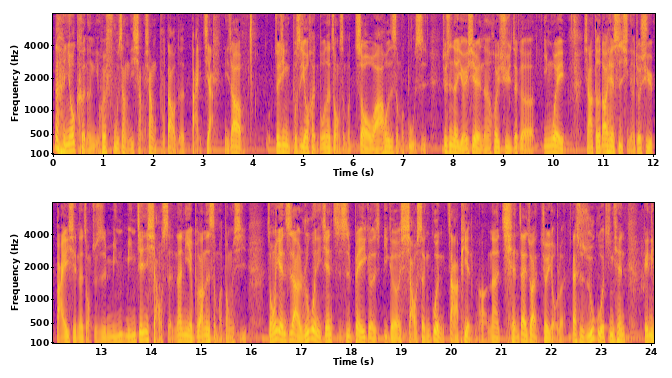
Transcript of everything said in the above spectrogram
那很有可能你会付上你想象不到的代价，你知道。最近不是有很多那种什么咒啊，或者什么故事，就是呢，有一些人呢会去这个，因为想要得到一些事情呢，就去拜一些那种就是民民间小神，那你也不知道那是什么东西。总而言之啊，如果你今天只是被一个一个小神棍诈骗啊，那钱再赚就有了。但是如果今天给你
